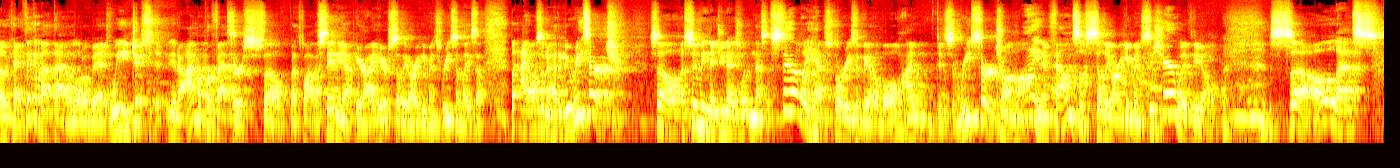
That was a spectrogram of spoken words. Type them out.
Okay, think about that a little bit. We just, you know, I'm a professor, so that's why I was standing up here. I hear silly arguments recently, so, but I also know how to do research. So, assuming that you guys wouldn't necessarily have stories available, I did some research online and found some silly arguments to share with you. So, let's.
